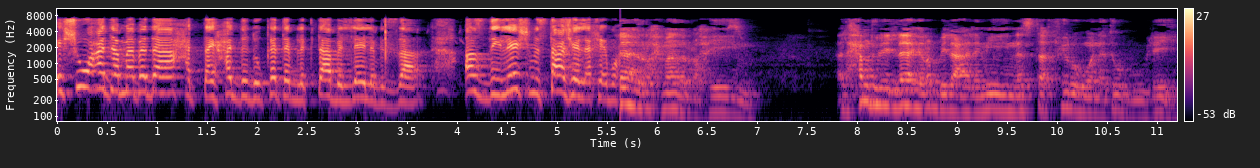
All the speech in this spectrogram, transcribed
إيه شو عدا ما بدا حتى يحددوا كتب الكتاب الليلة بالذات، قصدي ليش مستعجل أخي أبو بسم الله الرحمن الرحيم. الحمد لله رب العالمين نستغفره ونتوب إليه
